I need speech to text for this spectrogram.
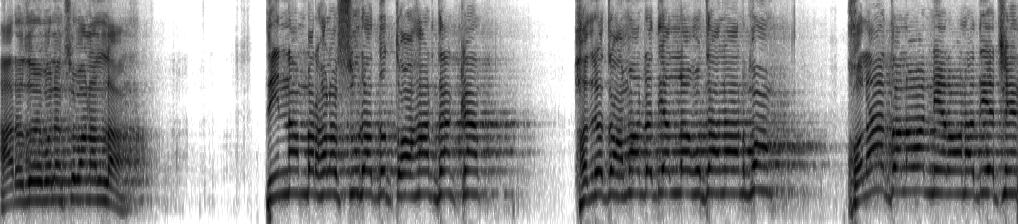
আরও ধরে বলেন সোহান আল্লাহ তিন নাম্বার হলো সুরাত তোহার ধাক্কা। হজরত আল্লাহ খোলা তলোয়ার নিয়ে রওনা দিয়েছেন।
